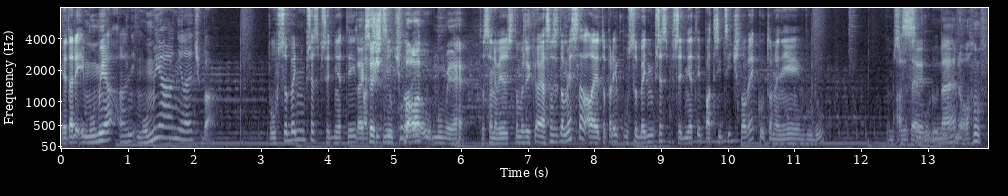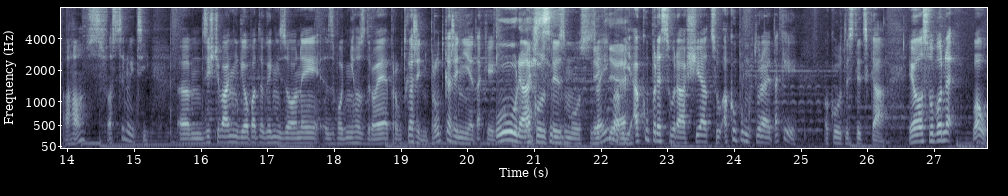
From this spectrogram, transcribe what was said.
Je tady i mumiální, mumiální léčba. Působení přes předměty Tak se člověku. u mumie. To jsem nevěděl, že tomu říká. Já jsem si to myslel, ale je to prý působení přes předměty patřící člověku. To není voodoo? Myslím, že to je Asi voodoo. ne, no. Aha, fascinující. Um, zjišťování geopatogenní zóny z vodního zdroje, proutkaření. Proutkaření je taky Uh, okultismus, zajímavý. Akupresura, šiacu, akupunktura je taky okultistická. Jo, svobodné, wow,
